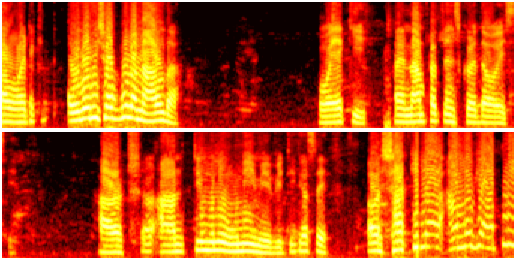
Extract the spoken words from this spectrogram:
বাবা এটা কি ওদেরই সবগুলো না আলাদা? ও একই মানে নামটা চেঞ্জ করে দেওয়া হয়েছে। আর আন্টি মনে উনি মেবি ঠিক আছে? শাকিলার আম্মু কি আপনি?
